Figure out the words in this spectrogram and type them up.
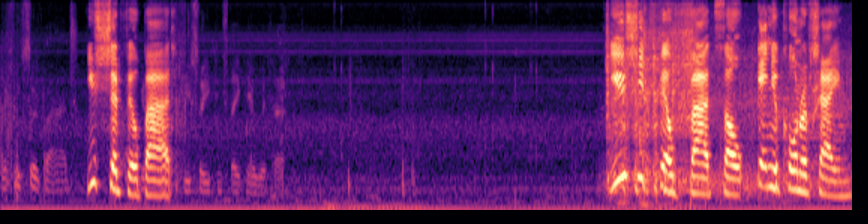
I feel so bad. You should feel bad. So you can stay here with her. You should feel bad, Salt. Get in your corner of shame.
